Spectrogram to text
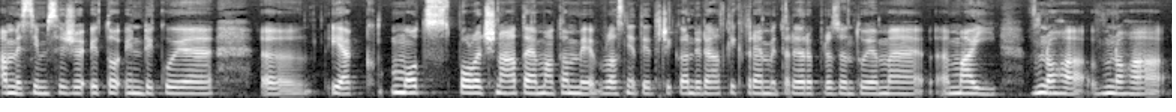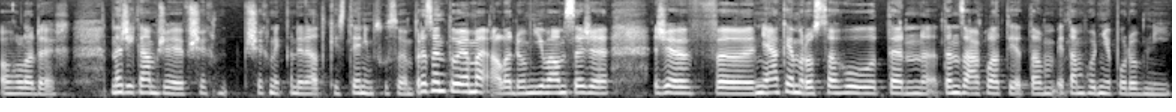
a myslím si, že i to indikuje, eh, jak moc společná témata my vlastně ty tři kandidátky, které my tady reprezentujeme, eh, mají v mnoha, v mnoha ohledech. Neříkám, že je všech, všechny kandidátky stejným způsobem prezentujeme, ale domnívám se, že, že v nějakém rozsahu ten, ten základ je tam, je tam hodně podobný.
